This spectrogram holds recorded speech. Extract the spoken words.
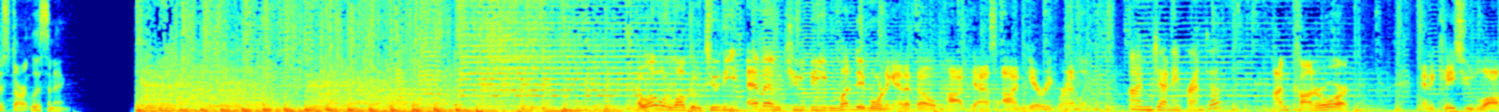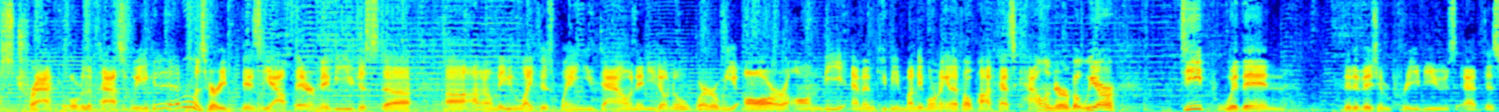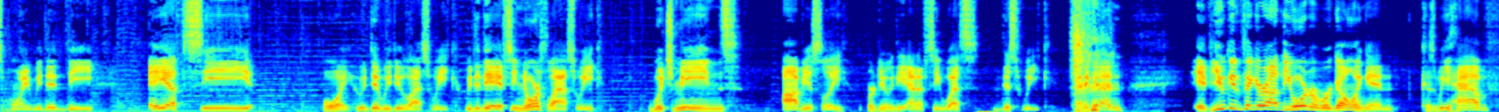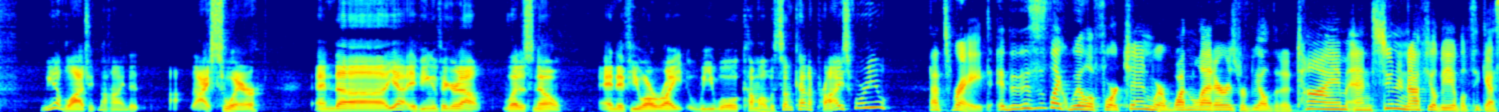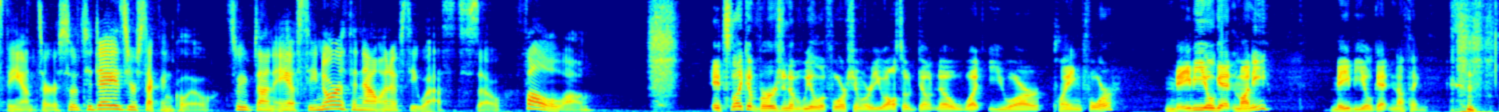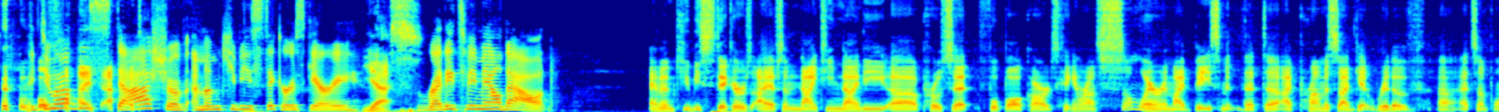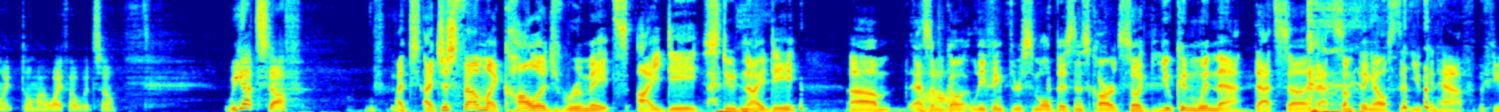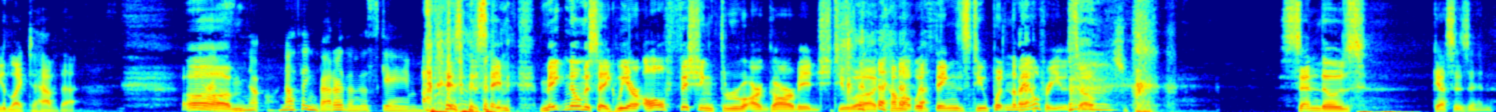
to start listening. Hello and welcome to the MMQB Monday Morning NFL Podcast. I'm Gary Gramling. I'm Jenny Vrentas. I'm Conor Orr. And in case you lost track over the past week, everyone's very busy out there. Maybe you just, uh, uh, I don't know, maybe life is weighing you down and you don't know where we are on the MMQB Monday Morning NFL Podcast calendar, but we are deep within the division previews at this point. We did the AFC. Boy, who did we do last week? We did the AFC North last week, which means, obviously, we're doing the NFC West this week. And again, if you can figure out the order we're going in, because we have we have logic behind it, I swear. And uh, yeah, if you can figure it out, let us know. And if you are right, we will come up with some kind of prize for you. That's right. This is like Wheel of Fortune, where one letter is revealed at a time, and soon enough you'll be able to guess the answer. So today is your second clue. So we've done AFC North and now NFC West. So follow along. It's like a version of Wheel of Fortune where you also don't know what you are playing for. Maybe you'll get money, maybe you'll get nothing. we'll I do have this out. stash of MMQB stickers, Gary. Yes. Ready to be mailed out. MMQB stickers. I have some 1990 uh, Pro Set football cards kicking around somewhere in my basement that uh, I promised I'd get rid of uh, at some point. Told my wife I would. So we got stuff. I, I just found my college roommate's ID, student ID, um, as wow. I'm going leafing through some old business cards. So you can win that. That's uh, that's something else that you can have if you'd like to have that. Um, no, nothing better than this game. say, make no mistake, we are all fishing through our garbage to uh, come up with things to put in the mail for you. So send those guesses in.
